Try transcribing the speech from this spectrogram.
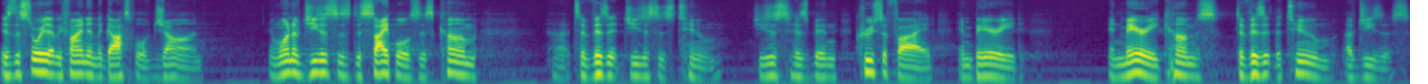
is the story that we find in the Gospel of John. And one of Jesus' disciples has come uh, to visit Jesus' tomb. Jesus has been crucified and buried, and Mary comes to visit the tomb of Jesus.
